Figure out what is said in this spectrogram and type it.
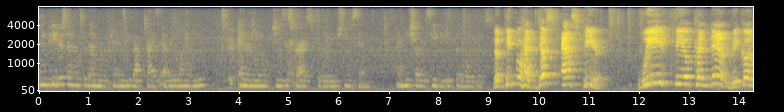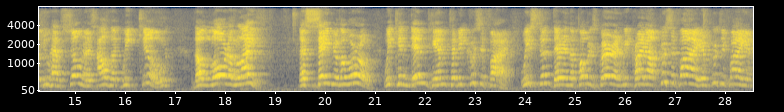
Then Peter said unto them, Repent and be baptized, every one of you, in the name of Jesus Christ for the remission of sins, and ye shall receive the gift of the Holy Ghost. The people had just asked Peter, We feel condemned because you have shown us how that we killed the Lord of life, the Savior of the world. We condemned him to be crucified. We stood there in the public square and we cried out, Crucify him, crucify him.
